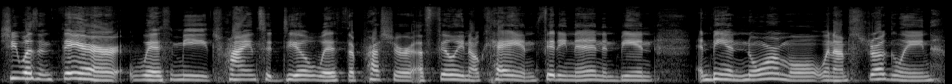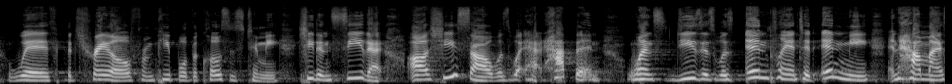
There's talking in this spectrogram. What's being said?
She wasn't there with me trying to deal with the pressure of feeling okay and fitting in and being and being normal when I'm struggling with betrayal from people the closest to me. She didn't see that. All she saw was what had happened once Jesus was implanted in me and how my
